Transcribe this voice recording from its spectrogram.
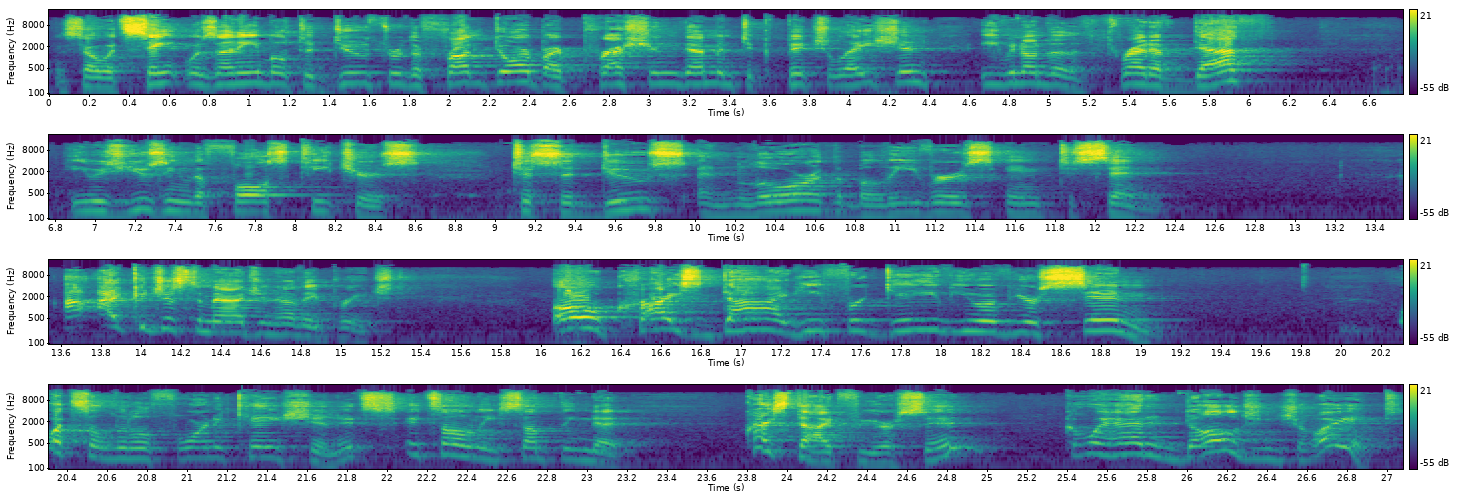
And so, what Satan was unable to do through the front door by pressuring them into capitulation, even under the threat of death, he was using the false teachers to seduce and lure the believers into sin. I, I could just imagine how they preached. Oh, Christ died. He forgave you of your sin. What's a little fornication? It's, it's only something that Christ died for your sin. Go ahead, indulge, enjoy it.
